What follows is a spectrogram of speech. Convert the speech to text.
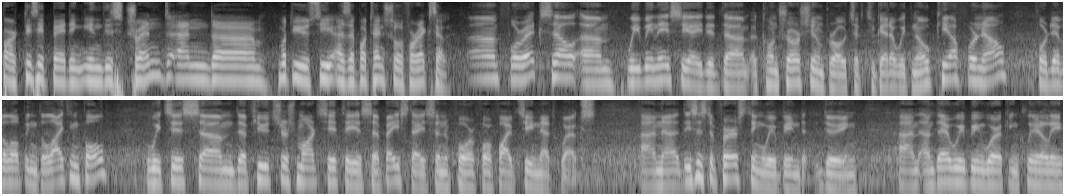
participating in this trend, and um, what do you see as a potential for Exel? Um, for Exel, um, we've initiated um, a consortium project together with Nokia for now for developing the lighting pole, which is um, the future smart cities uh, base station for, for 5G networks. And uh, this is the first thing we've been doing. And, and there we've been working clearly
